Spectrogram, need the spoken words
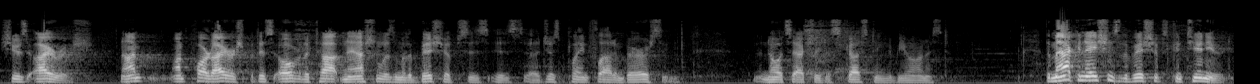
She was Irish. Now, I'm, I'm part Irish, but this over the top nationalism of the bishops is, is uh, just plain flat embarrassing. No, it's actually disgusting, to be honest. The machinations of the bishops continued.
